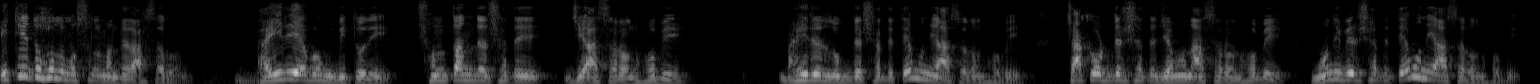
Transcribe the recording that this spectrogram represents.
এটাই তো হলো মুসলমানদের আচরণ। বাইরে এবং ভিতরে সন্তানদের সাথে যে আচরণ হবে বাইরের লোকদের সাথে তেমনি আচরণ হবে চাকরদের সাথে যেমন আচরণ হবে মনিবের সাথে তেমনি আচরণ হবে।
